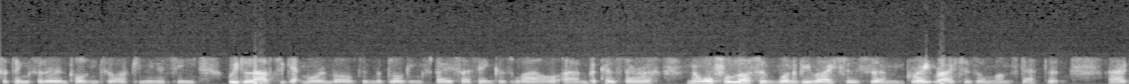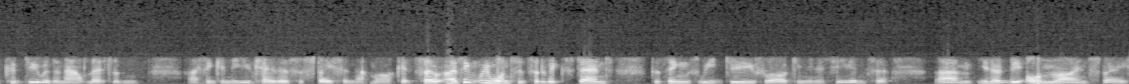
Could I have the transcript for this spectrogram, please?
for things that are important to our community. We'd love to get more involved in the blogging space, I think, as well, um, because there are an awful lot of wannabe writers, um, great writers on Mumsnet that uh, could do with an outlet, and I think in the UK there's a space in that market. So I think we want to sort of extend the things we do for our community into, um, you know, the online space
